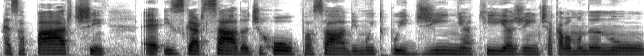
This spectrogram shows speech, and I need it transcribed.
essa parte é, esgarçada de roupa, sabe? Muito puidinha, que a gente acaba mandando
